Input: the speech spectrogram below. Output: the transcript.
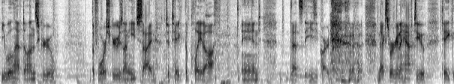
you will have to unscrew the four screws on each side to take the plate off and that's the easy part. Next, we're gonna have to take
